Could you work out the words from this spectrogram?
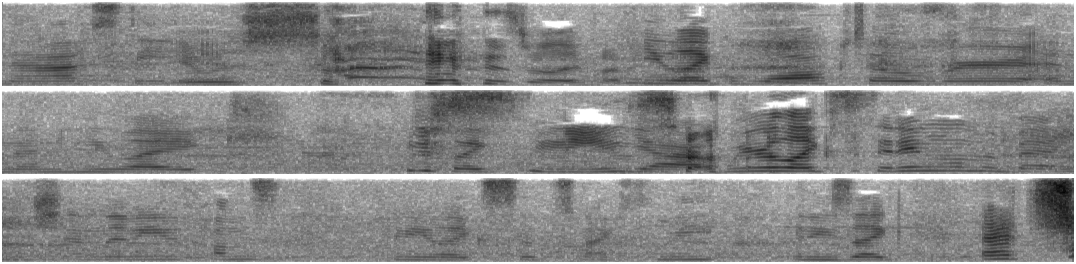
nasty. It was so it was really funny. He like walked over and then he like just like sneezed. yeah. We were like sitting on the bench and then he comes and he like sits next to me and he's like achoo.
